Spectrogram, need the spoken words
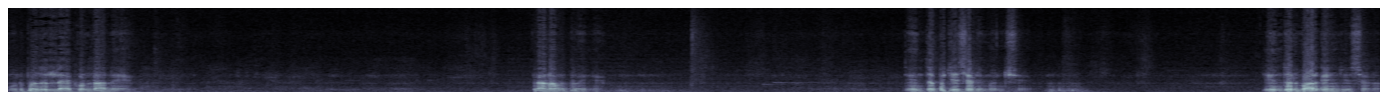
మూడు పదులు లేకుండానే ప్రాణాలు పోయినాయి ఏం తప్పు చేశాడు మనిషి? ఏం దుర్మార్గం చేశాడు?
